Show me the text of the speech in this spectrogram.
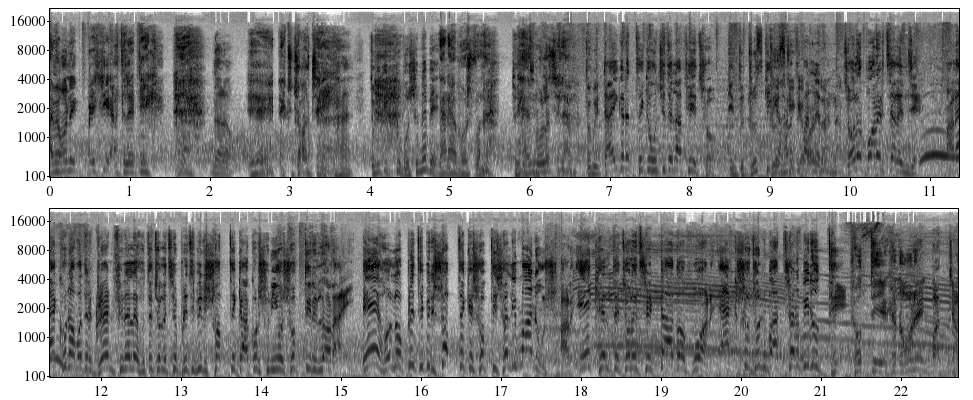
আমি অনেক বেশি অ্যাথলেটিক হ্যাঁ। দাঁড়াও। হ্যাঁ, একটু জল চাই। হ্যাঁ তুমি কি একটু বসে নেবে? না না বসবো না। হ্যাঁ, আমি বলেছিলাম। তুমি টাইগারের থেকে উঁচুতে লাফিয়েছো কিন্তু ড্রুস্কিকে হারাতে পারলে না। না। চলো পরের চ্যালেঞ্জে আর এখন আমাদের গ্র্যান্ড ফিনালে হতে চলেছে পৃথিবীর সব থেকে আকর্ষণীয় শক্তির লড়াই। এ হলো পৃথিবীর সব থেকে শক্তিশালী মানুষ। আর এ খেলতে চলেছে টাগ অফ ওয়ার একশো জন বাচ্চার বিরুদ্ধে। সত্যি এখানে অনেক বাচ্চা।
